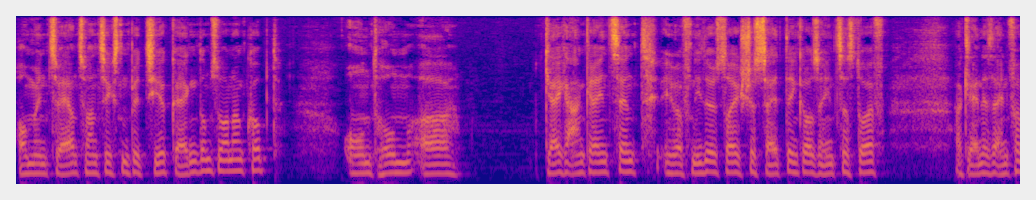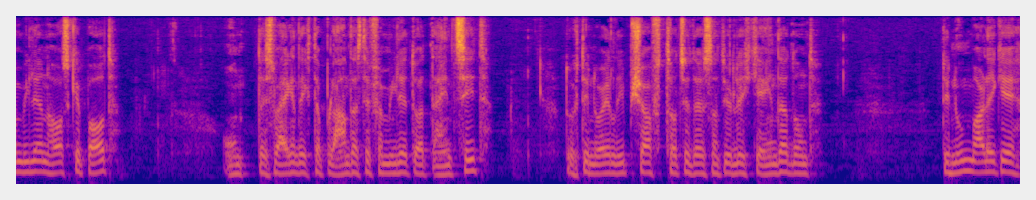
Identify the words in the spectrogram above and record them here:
haben im 22. Bezirk Eigentumswohnung gehabt und haben äh, gleich angrenzend auf niederösterreichischer Seite in Groß-Enzersdorf ein kleines Einfamilienhaus gebaut. Und das war eigentlich der Plan, dass die Familie dort einzieht. Durch die neue Liebschaft hat sich das natürlich geändert und die nunmalige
